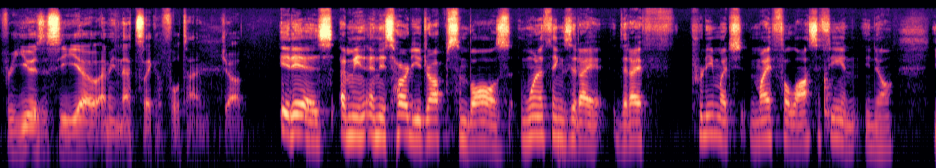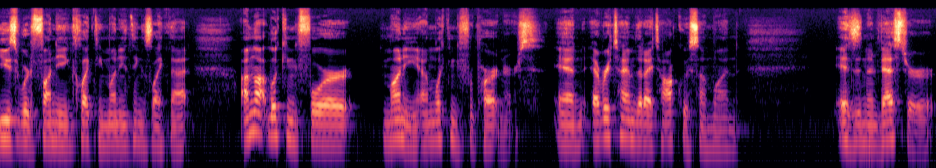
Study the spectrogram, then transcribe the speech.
for you as a CEO, I mean that's like a full time job. It is. I mean, and it's hard. You drop some balls. One of the things that I that I pretty much my philosophy, and you know, use the word funding and collecting money and things like that. I'm not looking for money. I'm looking for partners. And every time that I talk with someone, as an investor,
